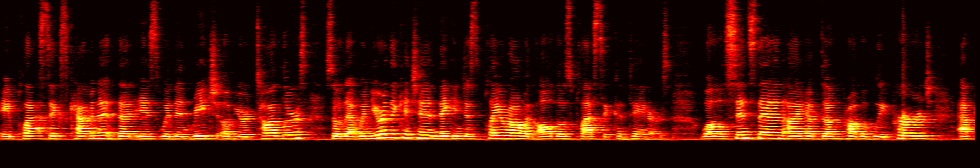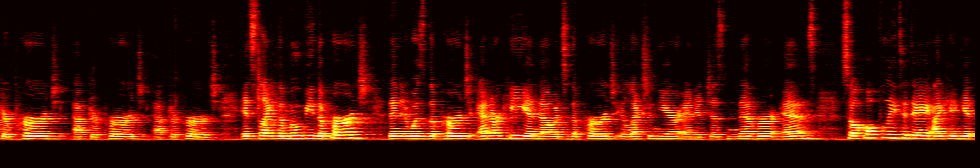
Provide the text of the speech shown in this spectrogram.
a plastics cabinet that is within reach of your toddlers so that when you're in the kitchen they can just play around with all those plastic containers. Well since then I have done probably purge after purge after purge after purge. It's like the movie The Purge, then it was The Purge Anarchy and now it's The Purge election year and it just never ends. So hopefully today I can get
